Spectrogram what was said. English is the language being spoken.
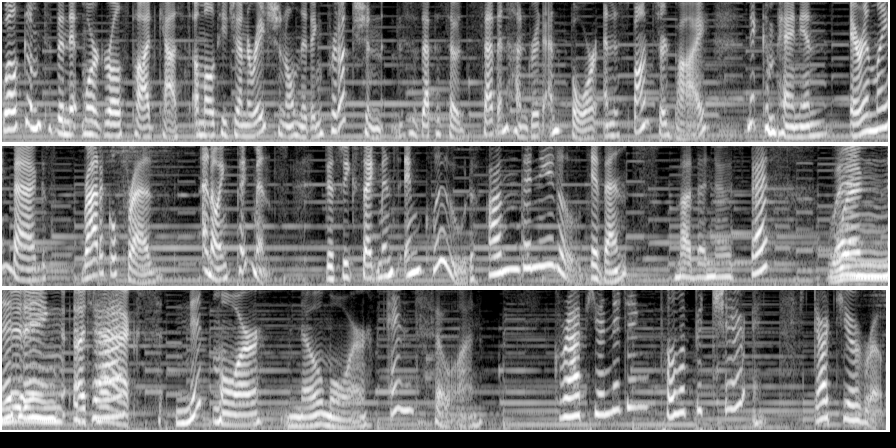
Welcome to the Knitmore Girls podcast, a multi generational knitting production. This is episode 704 and is sponsored by Knit Companion, Erin Lane Bags, Radical Threads, and Oink Pigments. This week's segments include On the needles. events, Mother knows best. When knitting attacks. Knit more, no more. And so on. Grab your knitting, pull up a chair, and start your row.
